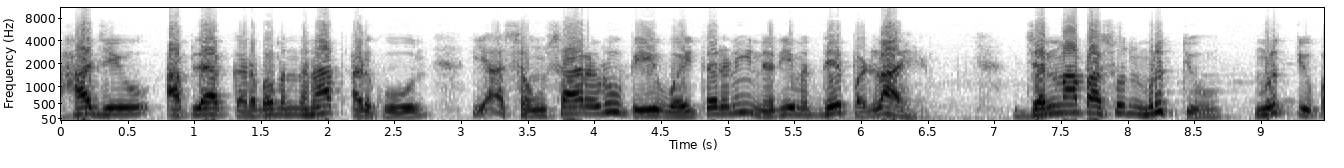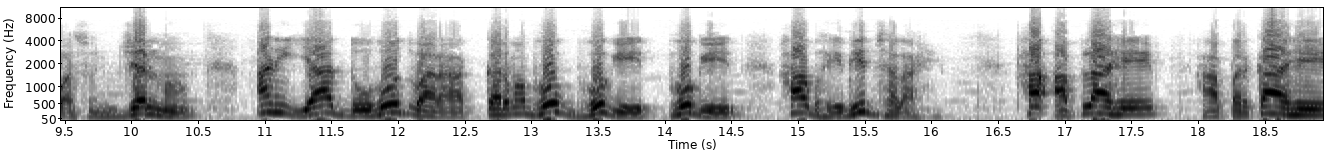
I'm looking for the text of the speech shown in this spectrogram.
हा जीव आपल्या कर्मबंधनात अडकून या संसाररूपी वैतरणी नदीमध्ये पडला आहे. जन्मापासून मृत्यू मृत्यूपासून जन्म आणि या दोहोद्वारा कर्मभोग भोगीत भोगीत हा भयभीत झाला आहे. हा आपला आहे हा परका आहे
